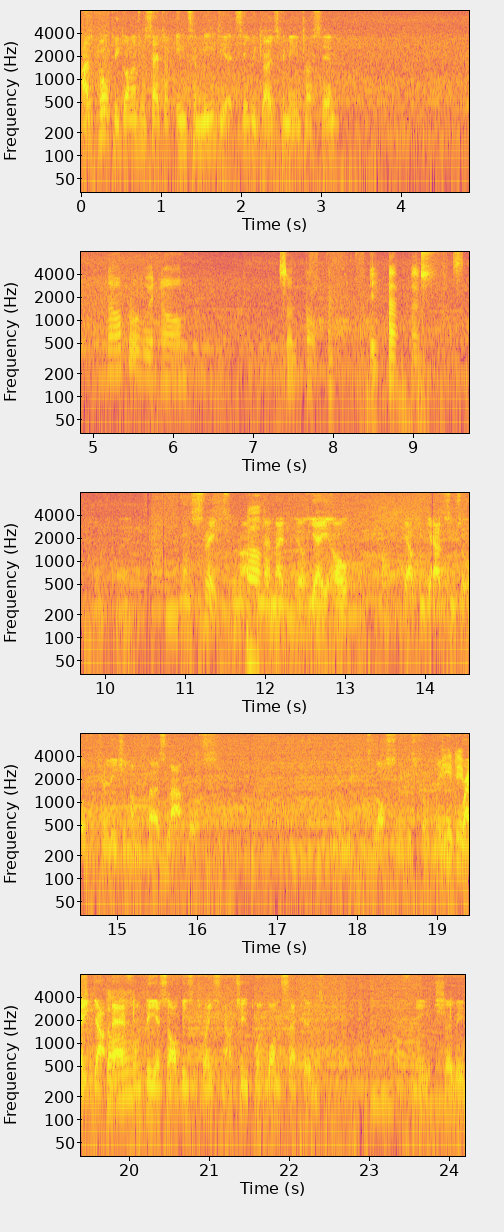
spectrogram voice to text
Has Buckley gone into a set of intermediates? Here we go. It's going to be interesting. No, probably no. So, it has. Okay. I'm on slicks. I don't know. Oh. No, maybe. oh, yeah. yeah, Oh. Yeah. I think he had some sort of collision on the first lap, but. And then he's lost some of his front wing. Great gap there from VSR V6 Racing now, 2.1 seconds. Definitely showing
